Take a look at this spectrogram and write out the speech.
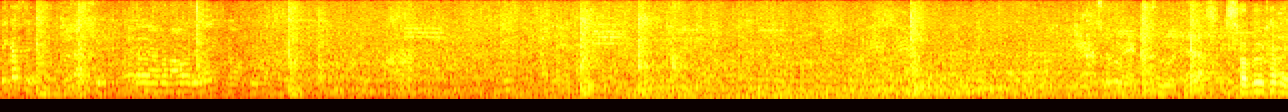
ঠিক আছে? উঠাবে?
